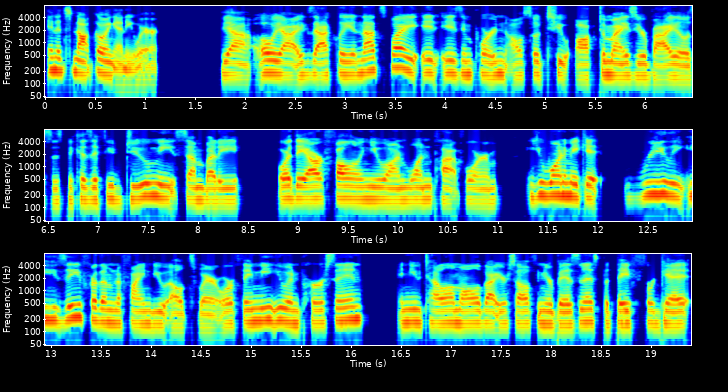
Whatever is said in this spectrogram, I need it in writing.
and it's not going anywhere. Yeah. Oh, yeah, exactly. And that's why it is important also to optimize your bios, is because if you do meet somebody or they are following you on one platform, you want to make it really easy for them to find you elsewhere. Or if they meet you in person and you tell them all about yourself and your business, but they forget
